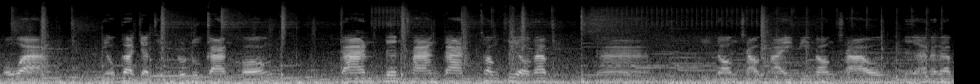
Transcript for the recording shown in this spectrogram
เพราะว่าเดี๋ยวก็จะถึงฤดูกาลของการเดินทางการท่องเที่ยวครับพี่น้องชาวไทยพี่น้องชาวเหนือนะครับ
